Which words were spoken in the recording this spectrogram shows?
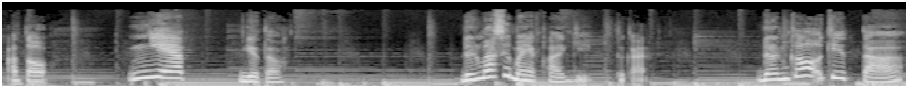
atau nyet gitu. Dan masih banyak lagi gitu kan. Dan kalau kita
